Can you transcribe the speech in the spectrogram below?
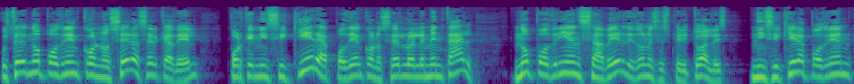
ustedes no podrían conocer acerca de Él porque ni siquiera podían conocer lo elemental. No podrían saber de dones espirituales, ni siquiera podrían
